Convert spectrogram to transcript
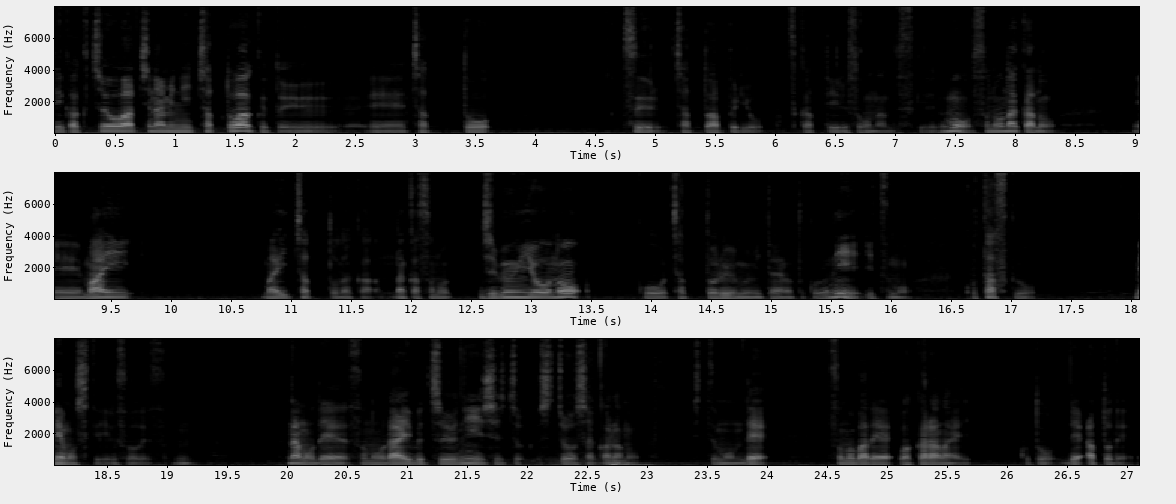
で学長はちなみにチャットワークという、えー、チャットツールチャットアプリを使っているそうなんですけれどもその中の、えー、マイマイチャットだかなんかその自分用のこうチャットルームみたいなところにいつもこうタスクをメモしているそうです。うん、なのでそのライブ中に視聴者からの質問でその場でわからないことで後で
